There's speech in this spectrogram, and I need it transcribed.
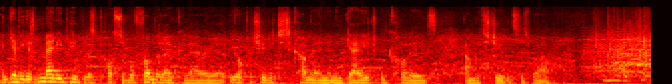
and giving as many people as possible from the local area the opportunity to come in and engage with colleagues and with students as well you.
